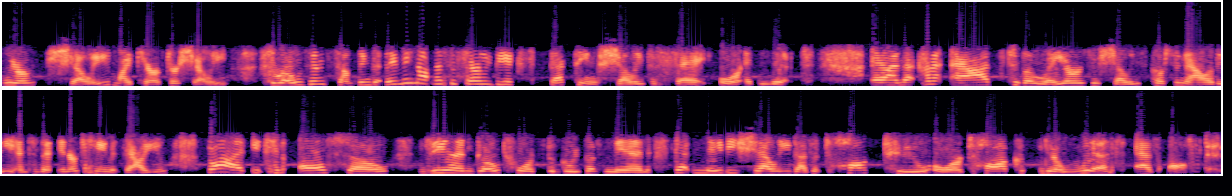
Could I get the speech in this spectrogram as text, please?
where Shelley, my character Shelley, throws in something that they may not necessarily be expecting Shelley to say or admit. And that kind of adds to the layers of Shelley's personality and to the entertainment value, but it can also then go towards the group of men that maybe Shelley doesn't talk to or talk, you know, with as often.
